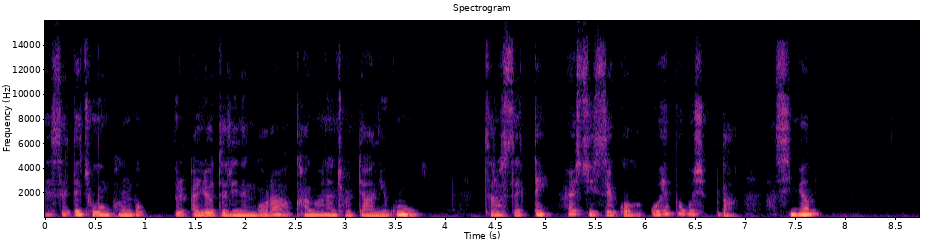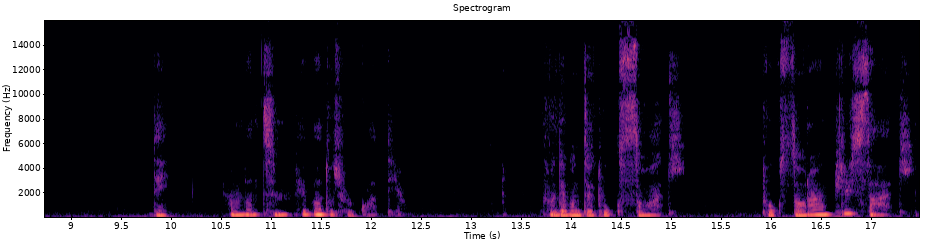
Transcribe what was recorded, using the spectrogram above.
했을 때 좋은 방법을 알려드리는 거라 강요는 절대 아니고 들었을 때 할 수 있을 것 같고 해보고 싶다 하시면 네, 한 번쯤 해봐도 좋을 것 같아요. 그리고 네 번째 독서하기. 독서랑 필사하기.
